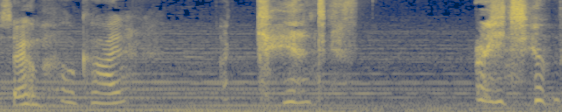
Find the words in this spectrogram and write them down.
Sam. Oh God. I can't reach him.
